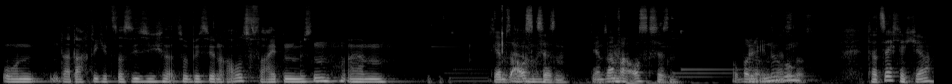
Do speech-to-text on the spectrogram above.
Und da dachte ich jetzt, dass sie sich halt so ein bisschen rausfighten müssen. Ähm, die haben es ähm, ausgesessen. Die haben es einfach ja. ausgesessen. Erinnerung? Tatsächlich, ja.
